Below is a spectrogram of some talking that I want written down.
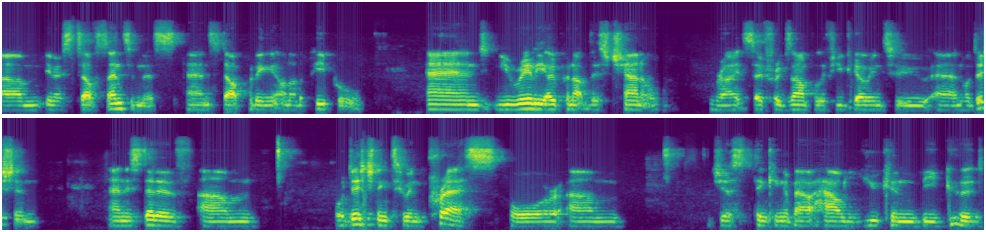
um, you know, self-centeredness and start putting it on other people, and you really open up this channel right? So, for example, if you go into an audition and instead of um, auditioning to impress or um, just thinking about how you can be good,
